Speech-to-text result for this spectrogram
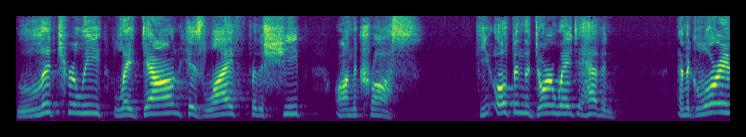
literally laid down his life for the sheep on the cross. He opened the doorway to heaven. And the glory,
